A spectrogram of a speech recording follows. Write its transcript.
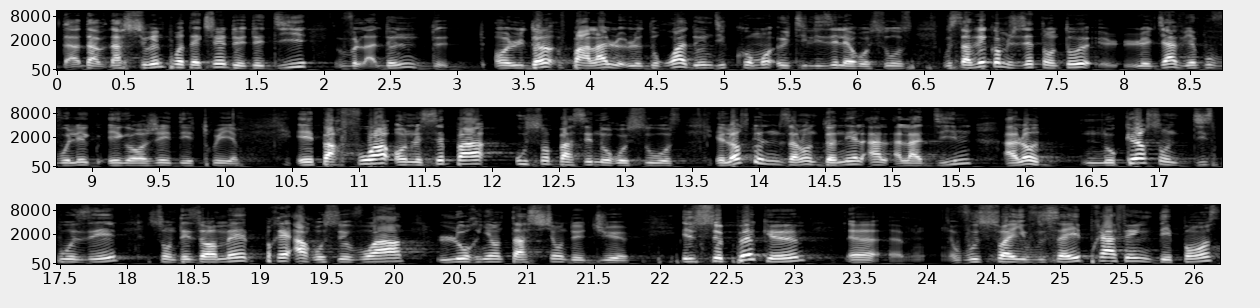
d'assurer une protection, de, dire, de, on lui donne par là le, droit de nous dire comment utiliser les ressources. Vous savez, comme je disais tantôt, le diable vient pour voler, égorger et détruire. Et parfois, on ne sait pas où sont passées nos ressources. Et lorsque nous allons donner à, la dîme, alors nos cœurs sont disposés, sont désormais prêts à recevoir l'orientation de Dieu. Il se peut que euh, vous, soyez, vous soyez prêts à faire une dépense,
